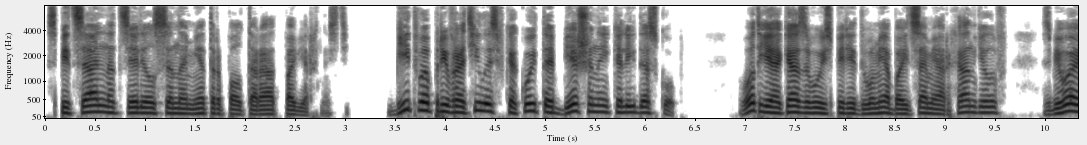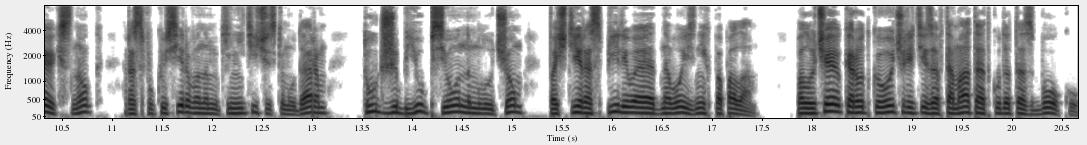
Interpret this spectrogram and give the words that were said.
специально целился на метр-полтора от поверхности. Битва превратилась в какой-то бешеный калейдоскоп. Вот я оказываюсь перед двумя бойцами архангелов, сбиваю их с ног расфокусированным кинетическим ударом, тут же бью псионным лучом, почти распиливая одного из них пополам. Получаю короткую очередь из автомата откуда-то сбоку.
